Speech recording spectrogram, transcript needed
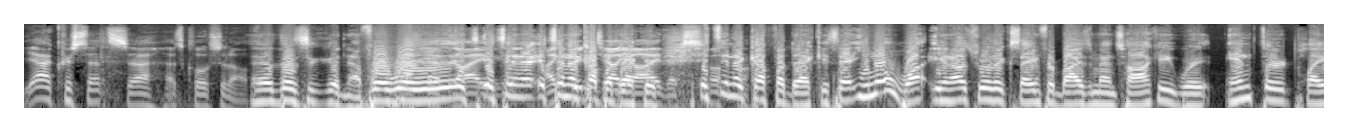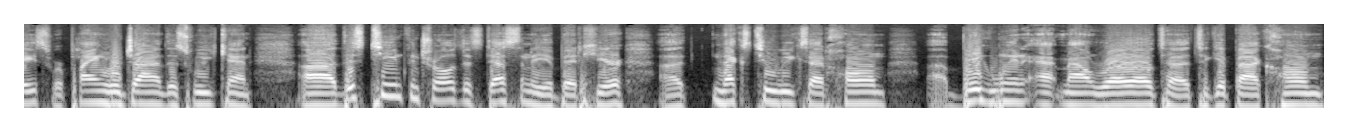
Yeah, Chris, that's uh, that's close enough. Uh, that's good enough. Well, well, it's, it's in a, it's I in a couple decades. either, so. It's in a couple decades. You know what? You know it's really exciting for Bison men's hockey. We're in third place. We're playing Regina this weekend. Uh, this team controls its destiny a bit here. Uh, next two weeks at home, big win at Mount Royal to, to get back home.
